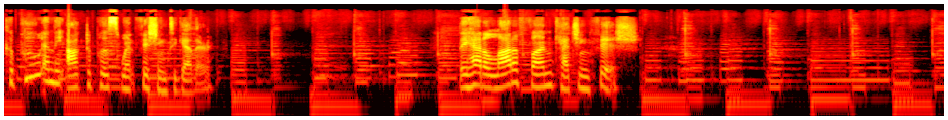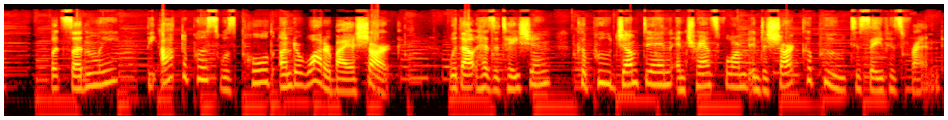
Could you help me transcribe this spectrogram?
Capoo and the octopus went fishing together. They had a lot of fun catching fish. But suddenly, the octopus was pulled underwater by a shark. Without hesitation, Capoo jumped in and transformed into Shark Capoo to save his friend.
